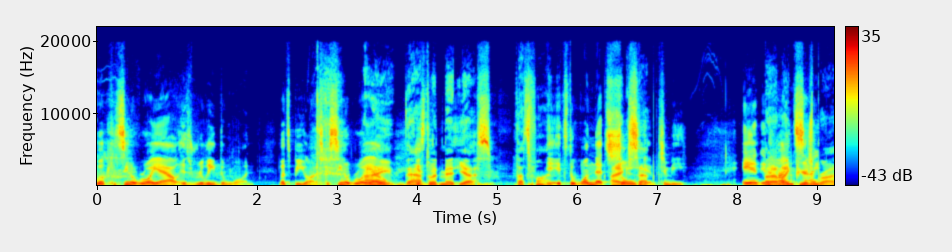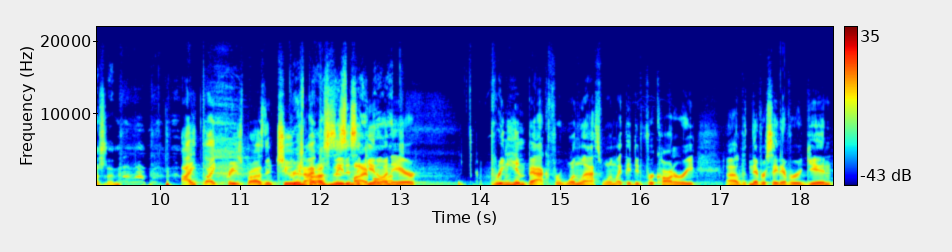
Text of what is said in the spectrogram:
well, Casino Royale is really the one. Let's be honest. Casino Royale I have to the- admit, yes, that's fine. it's the one that sold him to me. And in but I like Pierce Brosnan. I like Pierce Brosnan too, Pierce and I will Brosnan say this again on air. Bring him back for one last one, like they did for Connery, uh, with Never Say Never Again.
